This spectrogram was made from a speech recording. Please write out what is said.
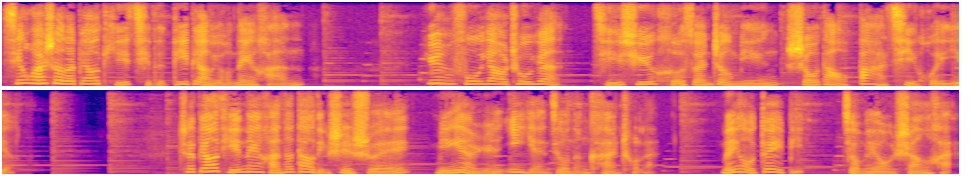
新华社的标题起得低调有内涵：“孕妇要住院，急需核酸证明，收到霸气回应。”这标题内涵的到底是谁？明眼人一眼就能看出来。没有对比就没有伤害。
